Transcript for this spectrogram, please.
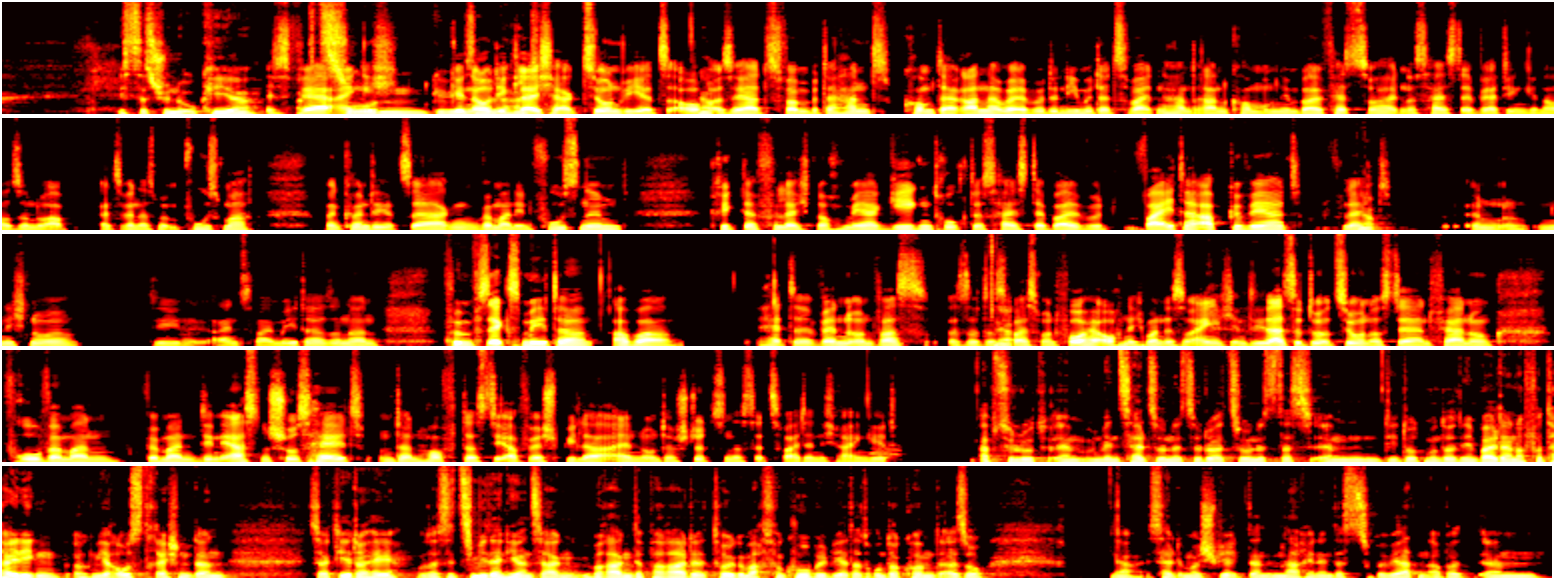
ist das schon eine okaye Es wäre eigentlich genau die gleiche Aktion wie jetzt auch. Ja. Also er hat zwar mit der Hand, kommt er ran, aber er würde nie mit der zweiten Hand rankommen, um den Ball festzuhalten. Das heißt, er wehrt ihn genauso nur ab, als wenn er es mit dem Fuß macht. Man könnte jetzt sagen, wenn man den Fuß nimmt, kriegt er vielleicht noch mehr Gegendruck. Das heißt, der Ball wird weiter abgewehrt. Vielleicht ja. In, nicht nur die ein, zwei Meter, sondern fünf, sechs Meter. Aber hätte, wenn und was, also das ja. weiß man vorher auch nicht. Man ist eigentlich in dieser Situation aus der Entfernung froh, wenn man, wenn man den ersten Schuss hält und dann hofft, dass die Abwehrspieler einen unterstützen, dass der zweite nicht reingeht. Absolut. Ähm, und wenn es halt so eine Situation ist, dass ähm, die Dortmunder den Ball dann noch verteidigen, irgendwie rausdreschen, dann sagt jeder, hey, oder sitzen wir dann hier und sagen, überragende Parade, toll gemacht von Kobel, wie er da drunter kommt. Also ja, ist halt immer schwierig dann im Nachhinein das zu bewerten, aber ähm,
